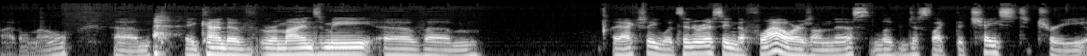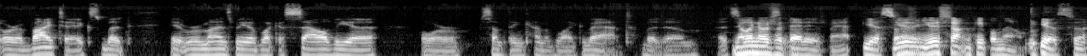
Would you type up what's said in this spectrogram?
I don't know. Um, it kind of reminds me of. Um, Actually, what's interesting, the flowers on this look just like the chaste tree or a vitex, but it reminds me of like a salvia or something kind of like that. But um, No one knows what that is, Matt. Yes, Use, use something people know. yes, uh,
